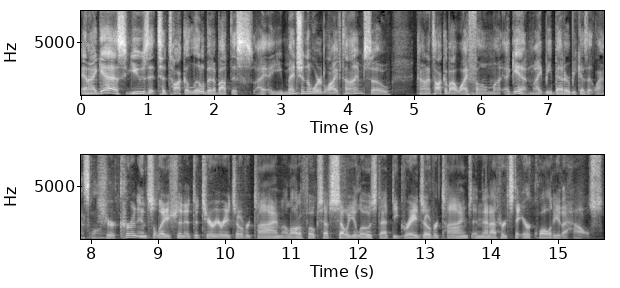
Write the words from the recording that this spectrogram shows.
and I guess use it to talk a little bit about this. I, you mentioned the word lifetime, so kind of talk about why foam again might be better because it lasts longer. Sure. Current insulation, it deteriorates over time. A lot of folks have cellulose that degrades over time, and then it hurts the air quality of the house.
